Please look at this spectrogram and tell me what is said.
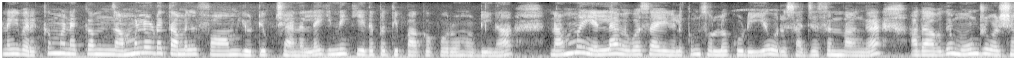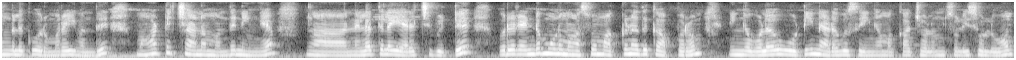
அனைவருக்கும் வணக்கம். நம்மளோட தமிழ் ஃபார்ம் யூடியூப் சேனலில் இன்றைக்கி இதை பற்றி பார்க்க போகிறோம் அப்படின்னா நம்ம எல்லா விவசாயிகளுக்கும் சொல்லக்கூடிய ஒரு சஜஷன் தாங்க. அதாவது மூன்று வருஷங்களுக்கு ஒரு முறை வந்து மாட்டுச்சாணம் வந்து நீங்கள் நிலத்தில் இறச்சி விட்டு ஒரு ரெண்டு மூணு மாதம் மக்குனதுக்கு அப்புறம் நீங்கள் உழவு ஓட்டி நடவு செய்யுங்க மக்காச்சோளம்னு சொல்லி சொல்லுவோம்.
